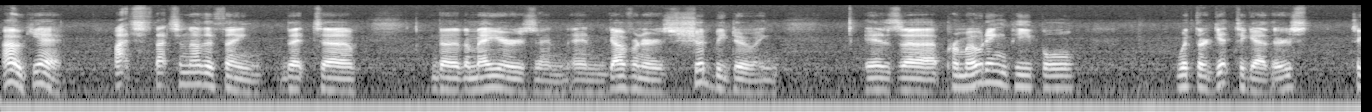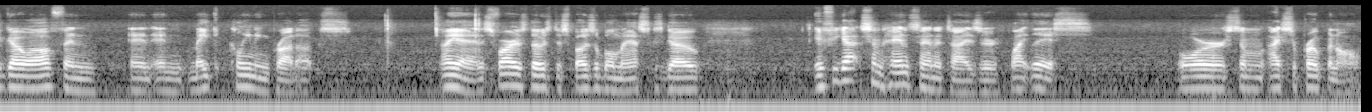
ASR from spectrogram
Oh, yeah. That's, that's another thing that uh, the, the mayors and, and governors should be doing is uh, promoting people with their get-togethers to go off and and, and make cleaning products. Oh yeah, as far as those disposable masks go, if you got some hand sanitizer like this, or some isopropanol,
